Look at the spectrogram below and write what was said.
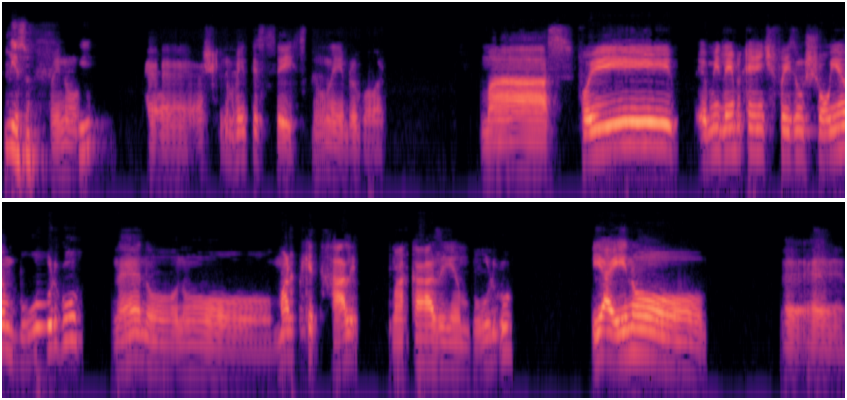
Isso. Foi no, e... é, acho que 96, não lembro agora. Mas foi, eu me lembro que a gente fez um show em Hamburgo, né? No, no Market Halle, uma casa em Hamburgo. E aí no é, é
